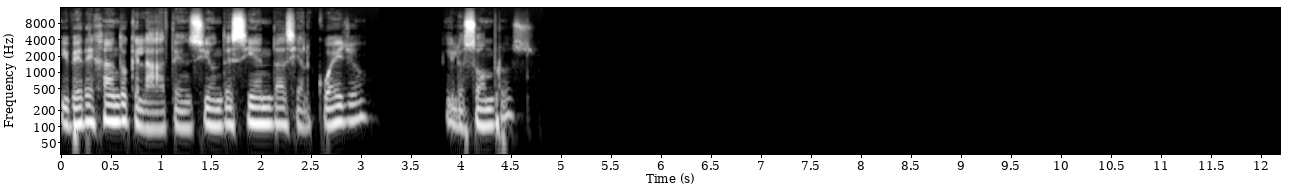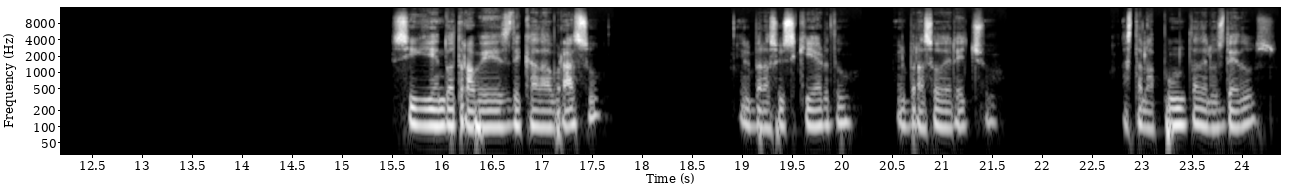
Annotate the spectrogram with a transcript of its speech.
Y ve dejando que la atención descienda hacia el cuello y los hombros. Siguiendo a través de cada brazo, el brazo izquierdo, el brazo derecho, hasta la punta de los dedos.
